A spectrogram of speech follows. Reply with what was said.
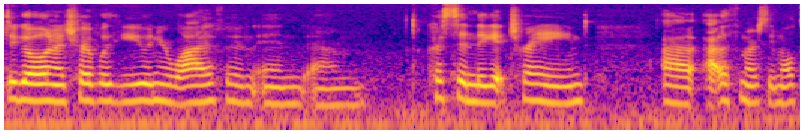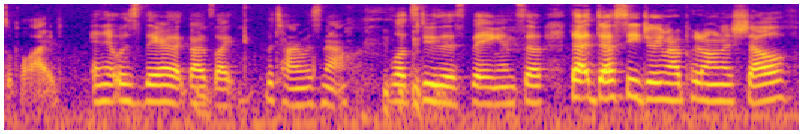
to go on a trip with you and your wife and and um, Kristen to get trained uh, at- with Mercy Multiplied. And it was there that God's like, the time is now. Let's do this thing. And so that dusty dream I put on a shelf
